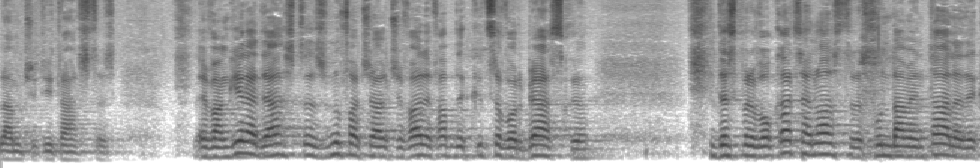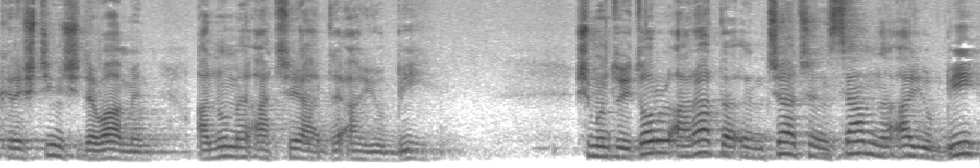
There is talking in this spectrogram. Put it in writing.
l-am citit astăzi. Evanghelia de astăzi nu face altceva, de fapt, decât să vorbească despre vocația noastră fundamentală de creștini și de oameni, anume aceea de a iubi. Și Mântuitorul arată în ceea ce înseamnă a iubi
